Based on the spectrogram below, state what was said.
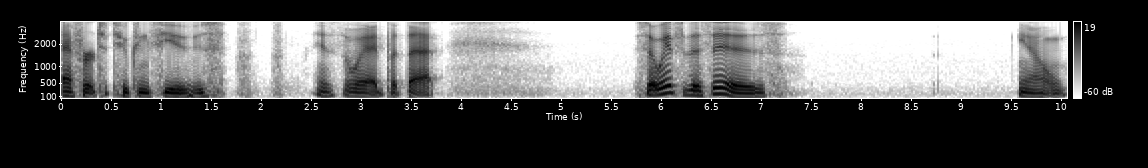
effort to confuse, is the way I'd put that. So if this is, you know,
